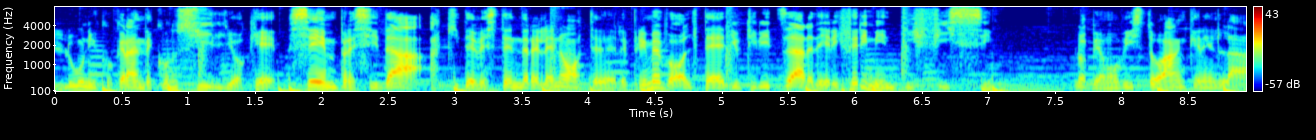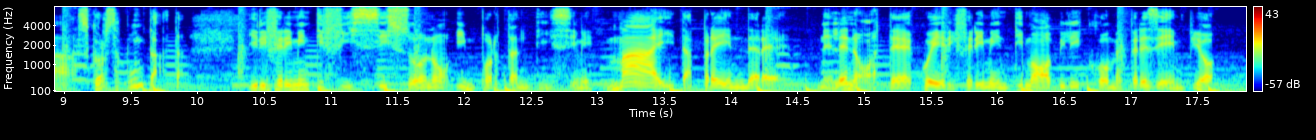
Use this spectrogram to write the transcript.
L'unico grande consiglio che sempre si dà a chi deve stendere le note le prime volte è di utilizzare dei riferimenti fissi. Lo abbiamo visto anche nella scorsa puntata. I riferimenti fissi sono importantissimi. Mai da prendere nelle note quei riferimenti mobili come per esempio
